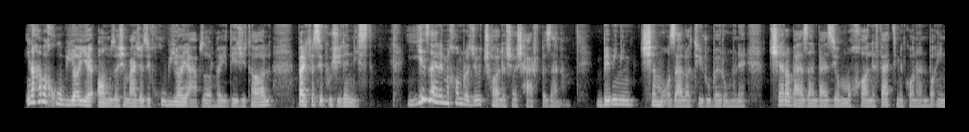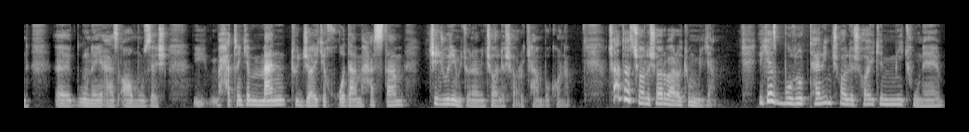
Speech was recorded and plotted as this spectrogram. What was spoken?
اینا همه خوبیای آموزش مجازی خوبیای ابزارهای دیجیتال بر کسی پوشیده نیست. یه ذره می‌خوام راجع به چالشاش حرف بزنم. ببینیم چه معضلاتی روبرومونه چرا بعضا بعضی مخالفت می‌کنن با این گونه از آموزش؟ حتی اینکه من تو جایی که خودم هستم چه جوری می‌تونم این چالش ها رو کم بکنم؟ چند تا از چالش ها رو براتون میگم. یکی از بزرگترین چالش هایی که می‌تونه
